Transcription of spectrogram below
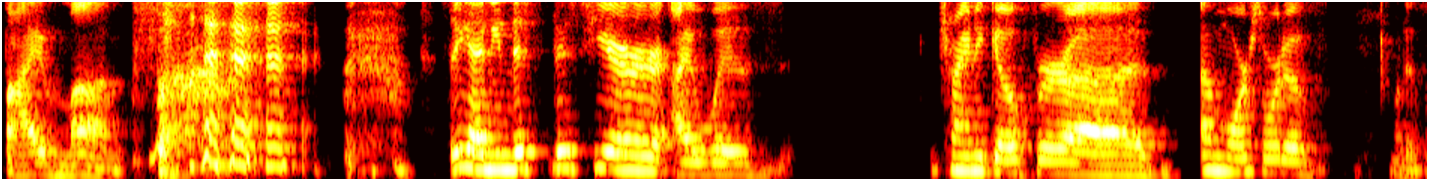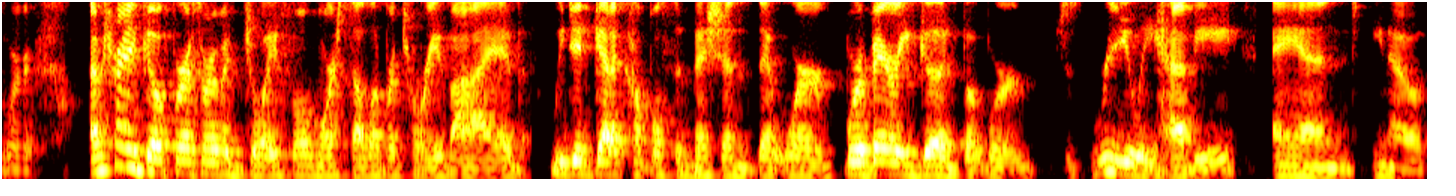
five months so yeah i mean this this year i was trying to go for a, a more sort of what is the word? I was trying to go for a sort of a joyful, more celebratory vibe. We did get a couple submissions that were were very good, but were just really heavy. And you know,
